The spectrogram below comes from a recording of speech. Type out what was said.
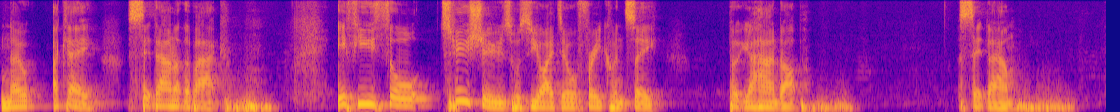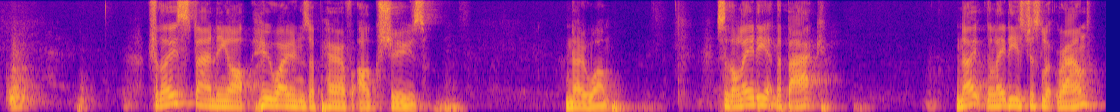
No? Okay. Sit down at the back. If you thought two shoes was the ideal frequency, put your hand up. Sit down. For those standing up, who owns a pair of UGG shoes? No one. So the lady at the back, no, the lady has just looked round.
